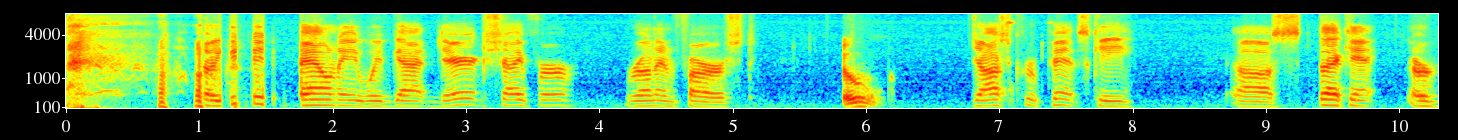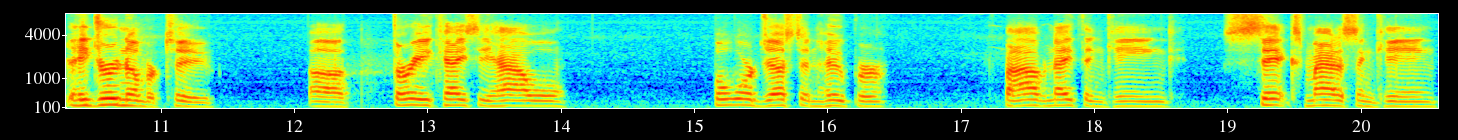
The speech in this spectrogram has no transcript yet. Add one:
so you do bounty. We've got Derek Schaefer running first, Ooh. Josh Krupinski uh, second, or he drew number two. Uh, three Casey Howell, four Justin Hooper, five Nathan King, six Madison King,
